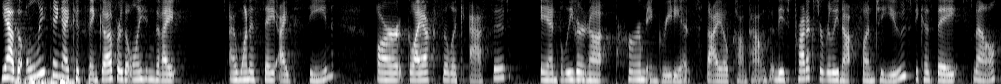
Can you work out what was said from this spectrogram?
Yeah, the only thing I could think of, or the only thing that I, I want to say I've seen, are glyoxylic acid and, believe it or not, perm ingredients, thio compounds. And these products are really not fun to use because they smell,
